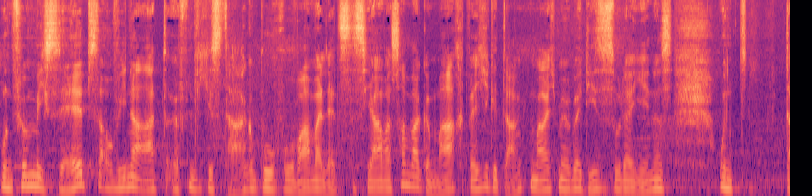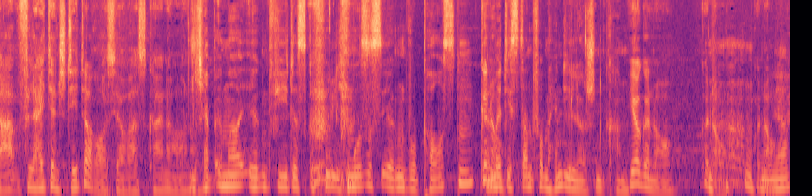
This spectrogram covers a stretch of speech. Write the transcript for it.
Und für mich selbst auch wie eine Art öffentliches Tagebuch. Wo waren wir letztes Jahr? Was haben wir gemacht? Welche Gedanken mache ich mir über dieses oder jenes? Und da, vielleicht entsteht daraus ja was, keine Ahnung. Ich habe immer irgendwie das Gefühl, ich muss es irgendwo posten, Genau. damit ich es dann vom Handy löschen kann. Ja, genau. Genau, genau. Ja.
